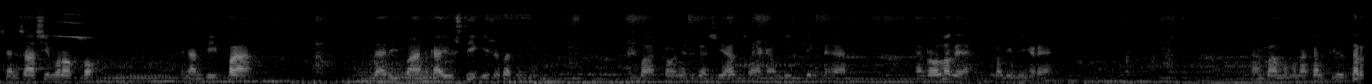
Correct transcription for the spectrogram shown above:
sensasi merokok dengan pipa dari bahan kayu stigi sobat ini. Tembakaunya sudah siap saya akan linting dengan hand roller ya sobat lintinger ya. Tanpa menggunakan filter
